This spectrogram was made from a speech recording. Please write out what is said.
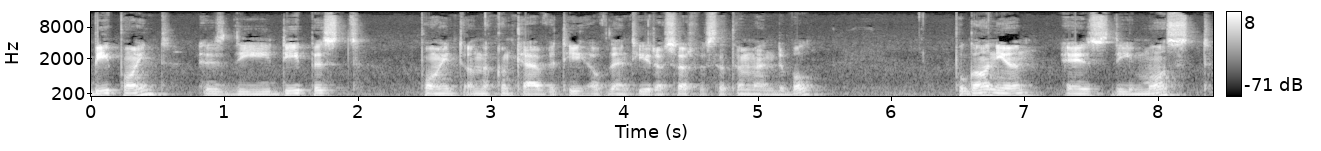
B point is the deepest point on the concavity of the anterior surface of the mandible. Pogonion is the most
